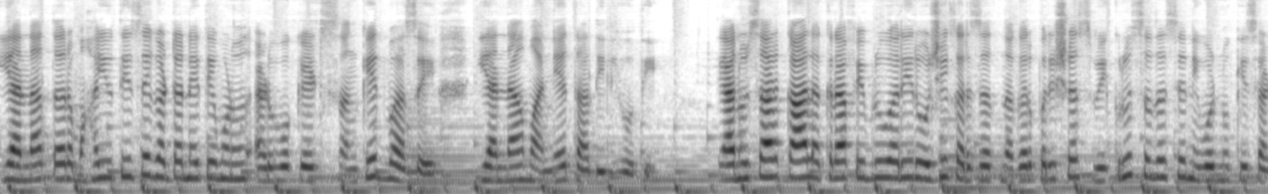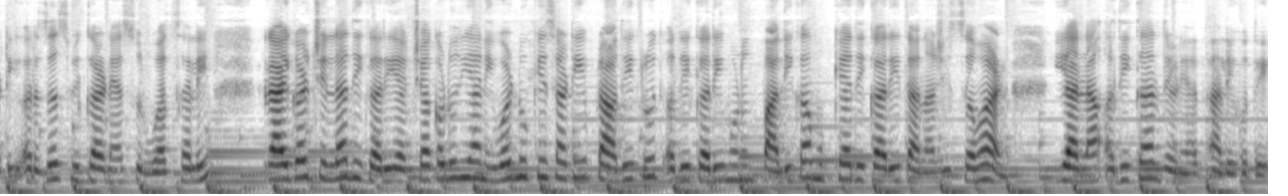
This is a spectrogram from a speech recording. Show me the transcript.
यांना तर महायुतीचे गटनेते म्हणून ॲडव्होकेट संकेत भासे यांना मान्यता दिली होती. त्यानुसार काल अकरा फेब्रुवारी रोजी कर्जत नगर परिषद स्वीकृत सदस्य निवडणुकीसाठी अर्ज स्वीकारण्यास सुरुवात झाली. रायगड जिल्हाधिकारी यांच्याकडून या निवडणुकीसाठी प्राधिकृत अधिकारी म्हणून पालिका मुख्याधिकारी तानाजी चव्हाण यांना अधिकार देण्यात आले होते.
